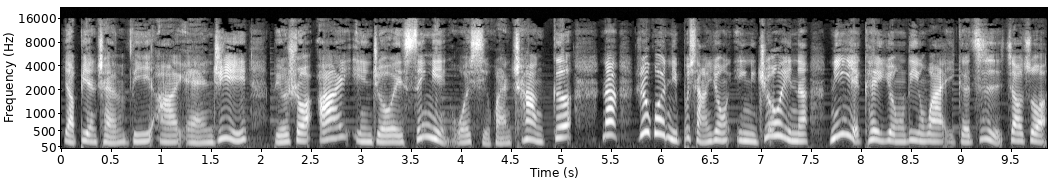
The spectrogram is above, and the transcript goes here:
要变成 v i n g。比如说，I enjoy singing，我喜欢唱歌。那如果你不想用 enjoy 呢，你也可以用另外一个字叫做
